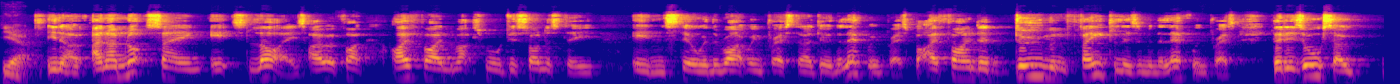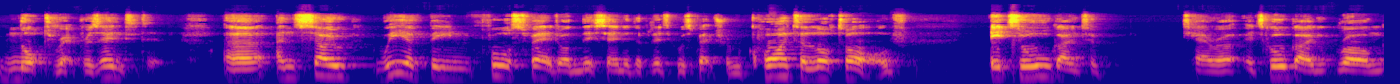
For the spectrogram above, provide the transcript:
yeah, you know, and I'm not saying it's lies. I would find I find much more dishonesty in still in the right wing press than I do in the left wing press. But I find a doom and fatalism in the left wing press that is also not representative. Uh, and so we have been force fed on this end of the political spectrum quite a lot of it's all going to terror, it's all going wrong,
